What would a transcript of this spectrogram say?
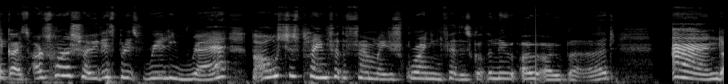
Hey guys, I just want to show you this, but it's really rare. But I was just playing Feather Family, just grinding feathers, got the new OO bird. And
